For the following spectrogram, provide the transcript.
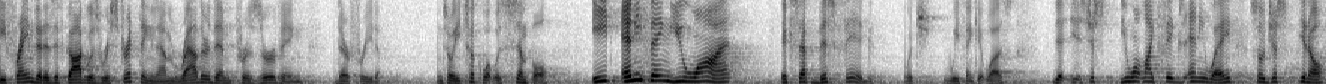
he framed it as if God was restricting them rather than preserving their freedom. And so he took what was simple eat anything you want except this fig, which we think it was. It's just, you won't like figs anyway, so just, you know,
